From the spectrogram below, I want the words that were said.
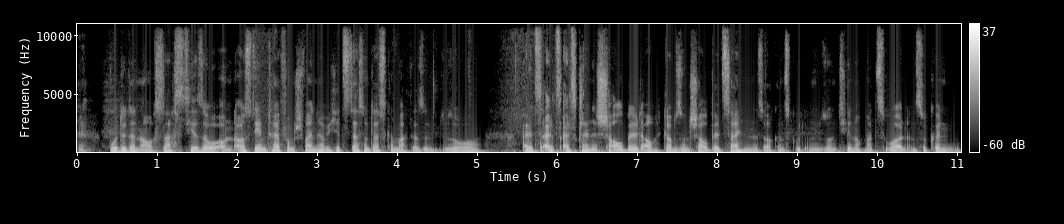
wo du dann auch sagst, hier so, und aus dem Teil vom Schwein habe ich jetzt das und das gemacht. Also so als, als, als kleines Schaubild auch. Ich glaube, so ein Schaubildzeichen ist auch ganz gut, um so ein Tier nochmal zuordnen zu können.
